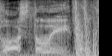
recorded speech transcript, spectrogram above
We've lost the lead.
